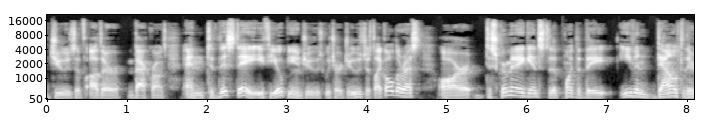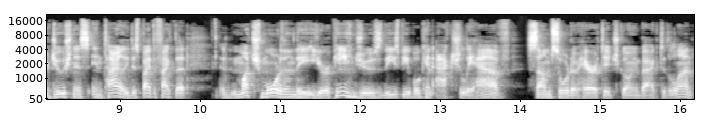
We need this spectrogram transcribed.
Jews of other backgrounds. And to this day, Ethiopian Jews, which are Jews just like all the rest, are discriminated against to the point that they even doubt their Jewishness entirely, despite the fact that much more than the European Jews, these people can actually have some sort of heritage going back to the land.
